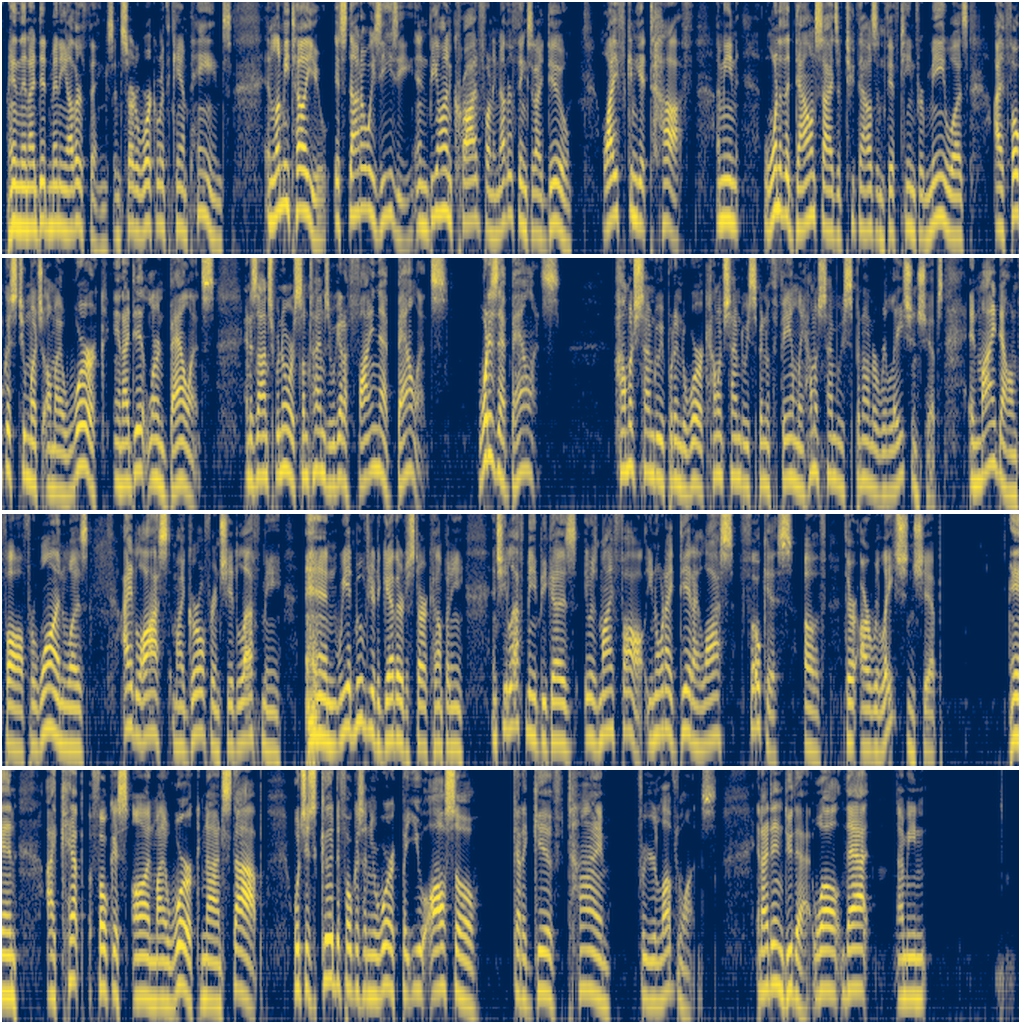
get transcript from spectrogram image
And then I did many other things and started working with campaigns. And let me tell you, it's not always easy. And beyond crowdfunding, other things that I do, life can get tough. I mean, one of the downsides of 2015 for me was I focused too much on my work and I didn't learn balance. And as entrepreneurs, sometimes we got to find that balance. What is that balance? How much time do we put into work? How much time do we spend with family? How much time do we spend on our relationships? And my downfall, for one, was I lost my girlfriend. She had left me, and we had moved here together to start a company, and she left me because it was my fault. You know what I did? I lost focus of their our relationship, and I kept focus on my work nonstop, which is good to focus on your work, but you also got to give time for your loved ones. And I didn't do that. Well, that, I mean,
